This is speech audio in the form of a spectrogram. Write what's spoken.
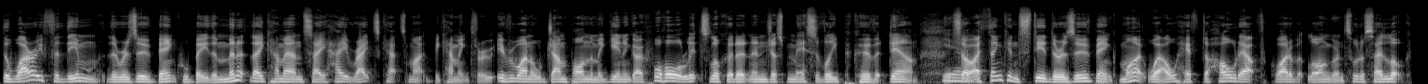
The worry for them, the Reserve Bank, will be the minute they come out and say, hey, rates cuts might be coming through, everyone will jump on them again and go, whoa, let's look at it and just massively curve it down. Yeah. So I think instead the Reserve Bank might well have to hold out for quite a bit longer and sort of say, look,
